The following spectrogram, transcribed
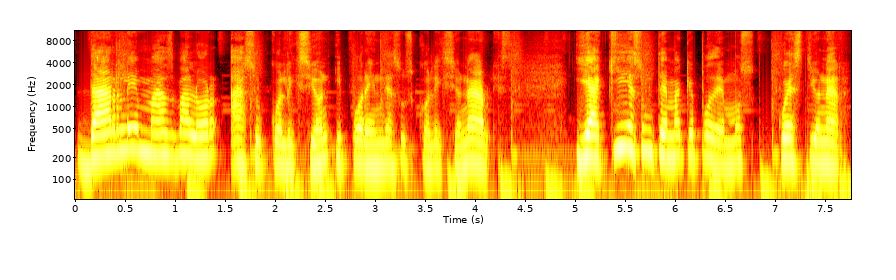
darle más valor a su colección y por ende a sus coleccionables. Y aquí es un tema que podemos cuestionar.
